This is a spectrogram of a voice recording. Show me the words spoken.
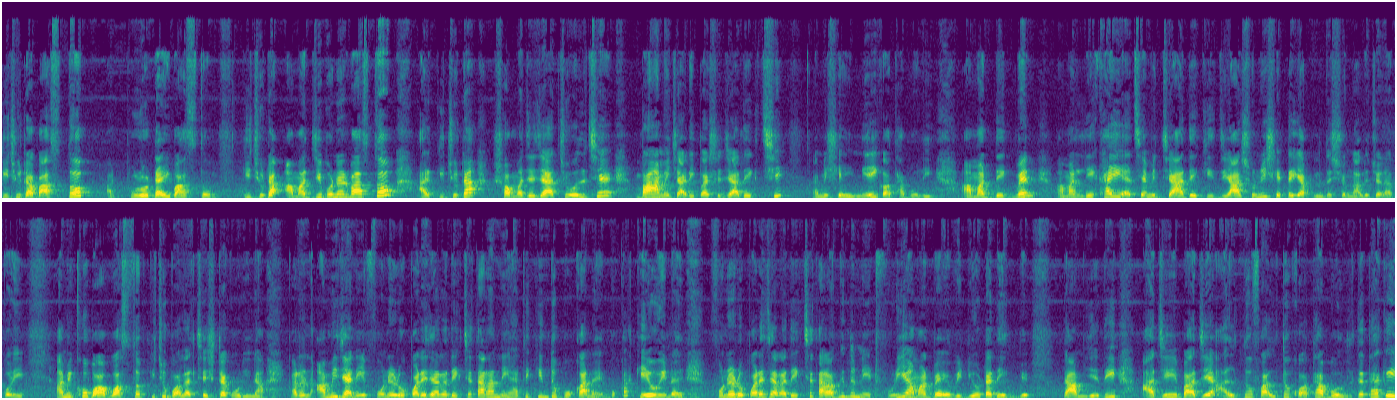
কিছুটা বাস্তব আর পুরোটাই বাস্তব। কিছুটা আমার জীবনের বাস্তব আর কিছুটা সমাজে যা চলছে বা আমি চারিপাশে যা দেখছি, আমি সেই নিয়েই কথা বলি। আমার দেখবেন, আমার লেখাই আছে, আমি যা দেখি, যা শুনি সেটাই আপনাদের সঙ্গে আলোচনা করি। আমি খুব অবাস্তব কিছু বলার চেষ্টা করি না। কারণ আমি জানি ফোনের ওপারে যারা দেখছে তারা নেহাতি কিন্তু বোকা নয়, বোকা কেউই নয়। ফোনের ওপারে যারা দেখছে তারাও কিন্তু নেট ফুরিয়ে আমার ভিডিওটা দেখবে। তা আমি যদি আজে বাজে, আলতু ফালতু কথা বলতে থাকি,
